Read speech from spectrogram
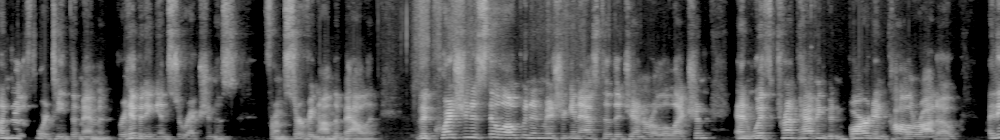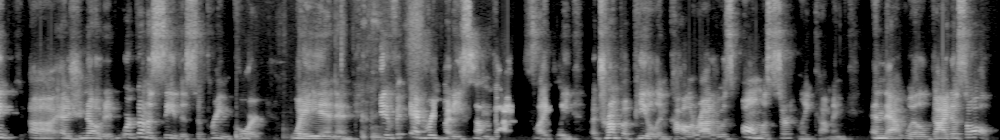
under the 14th Amendment, prohibiting insurrectionists from serving on the ballot. The question is still open in Michigan as to the general election. And with Trump having been barred in Colorado, I think, uh, as you noted, we're going to see the Supreme Court weigh in and give everybody some guidance. Likely, a Trump appeal in Colorado is almost certainly coming, and that will guide us all.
